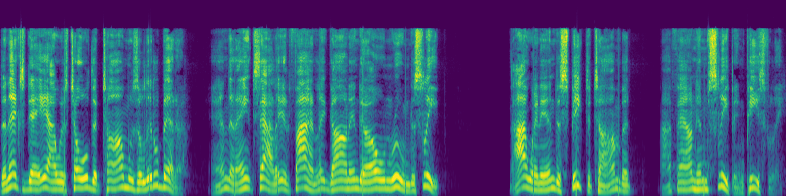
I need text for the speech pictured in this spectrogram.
The next day I was told that Tom was a little better and that Aunt Sally had finally gone into her own room to sleep. I went in to speak to Tom, but I found him sleeping peacefully.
